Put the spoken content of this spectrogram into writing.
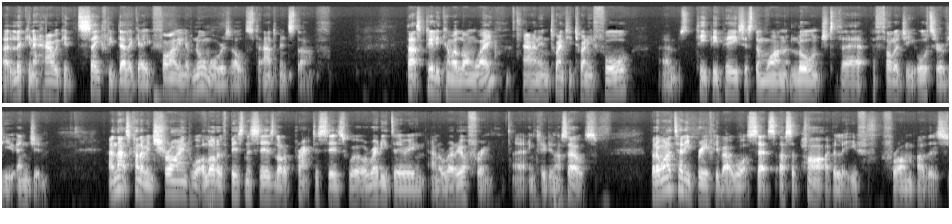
uh, looking at how we could safely delegate filing of normal results to admin staff. That's clearly come a long way, and in 2024, um, TPP SystmOne launched their pathology auto review engine. And that's kind of enshrined what a lot of businesses, a lot of practices were already doing and already offering, uh, including ourselves. But I want to tell you briefly about what sets us apart, I believe, from others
